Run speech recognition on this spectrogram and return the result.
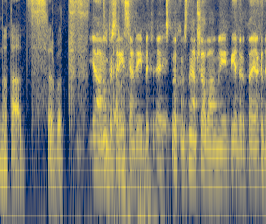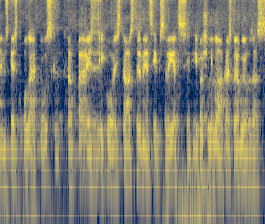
no tādas varbūt. Jā, nu, tas ir interesanti, bet es, protams, neapšaubāmi piedaru tai akadēmiskajai skolai, ka uzskata, ka pareizi rīkojas tās tirdzniecības vietas, ir īpaši lielākās, kur apgrozās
